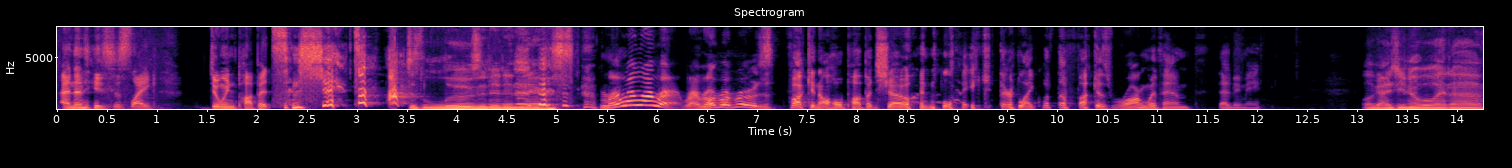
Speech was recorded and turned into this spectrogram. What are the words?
and then he's just like doing puppets and shit. Just losing it in there. just fucking a whole puppet show, and like they're like, "What the fuck is wrong with him?" That'd be me. Well, guys, you know what uh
